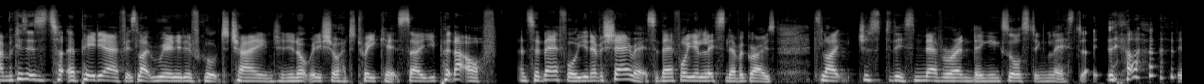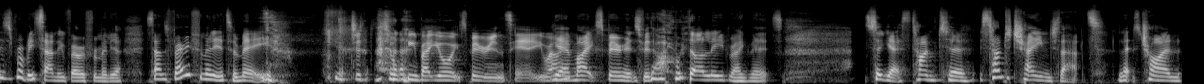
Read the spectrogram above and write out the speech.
and because it's a, t- a pdf it's like really difficult to change and you're not really sure how to tweak it so you put that off and so therefore you never share it so therefore your list never grows it's like just this never ending exhausting list this is probably sounding very familiar sounds very familiar to me Just talking about your experience here, right? yeah, my experience with our with our lead magnets. So yes, time to it's time to change that. Let's try and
